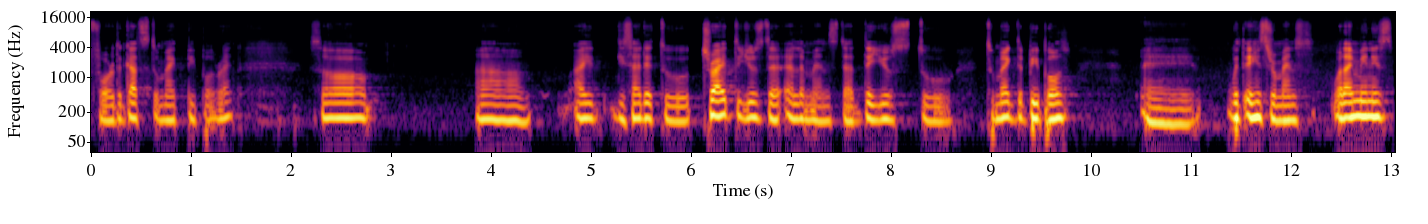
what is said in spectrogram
for the gods to make people, right? So uh, I decided to try to use the elements that they used to to make the people uh, with the instruments. What I mean is,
